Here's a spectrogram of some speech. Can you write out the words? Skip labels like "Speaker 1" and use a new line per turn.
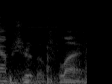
Capture the flag.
